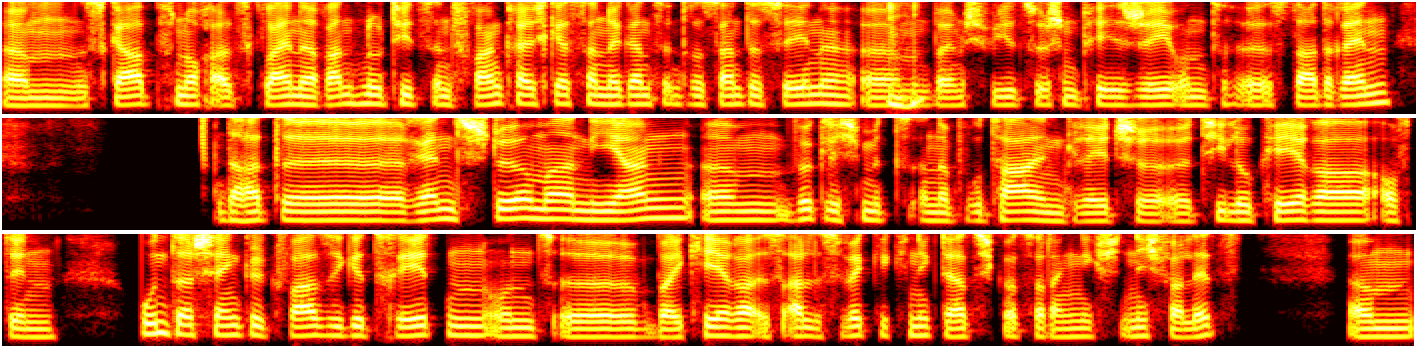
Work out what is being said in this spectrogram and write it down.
Ähm, es gab noch als kleine Randnotiz in Frankreich gestern eine ganz interessante Szene ähm, mhm. beim Spiel zwischen PSG und äh, Stade Rennes. Da hat äh, Rennes Stürmer Niang ähm, wirklich mit einer brutalen Grätsche äh, Thilo Kehrer auf den Unterschenkel quasi getreten und äh, bei Kehrer ist alles weggeknickt. Er hat sich Gott sei Dank nicht, nicht verletzt. Ähm,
